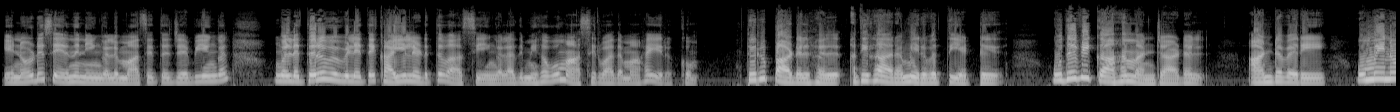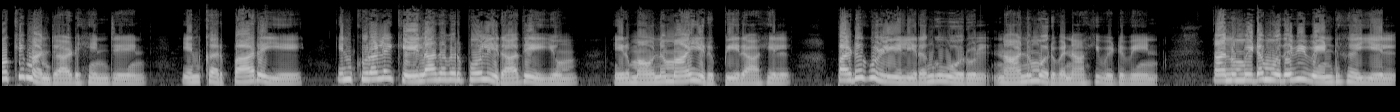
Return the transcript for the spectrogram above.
என்னோடு சேர்ந்து நீங்களும் வாசித்து ஜெபியுங்கள். உங்களுடைய திருவிவிலியத்தை கையில் எடுத்து வாசியுங்கள். அது மிகவும் ஆசீர்வாதமாக இருக்கும். திருப்பாடல்கள் அதிகாரம் இருபத்தி எட்டு உதவிக்காக மன்றாடல். ஆண்டவரே உம்மை நோக்கி மன்றாடுகின்றேன். என் கற்பாரையே என் குரலை கேளாதவர் போல் இராதேயும். நீர் மௌனமாயிருப்பீராகில் படுகுழியில் இறங்குவோருள் நானும் ஒருவனாகி விடுவேன். நான் உம்மிடம் உதவி வேண்டுகையில்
